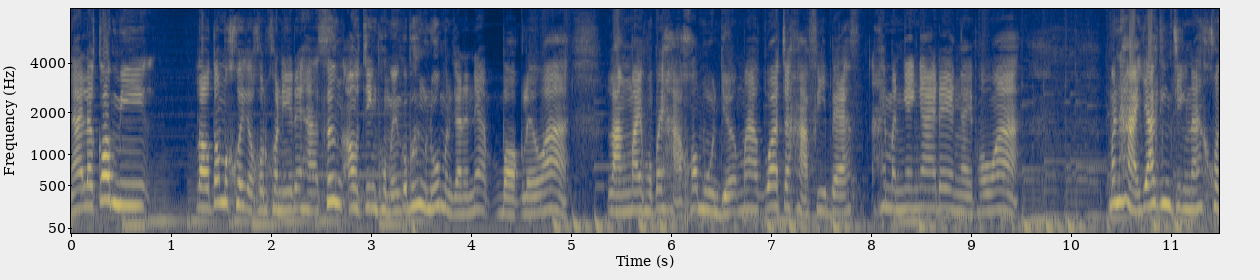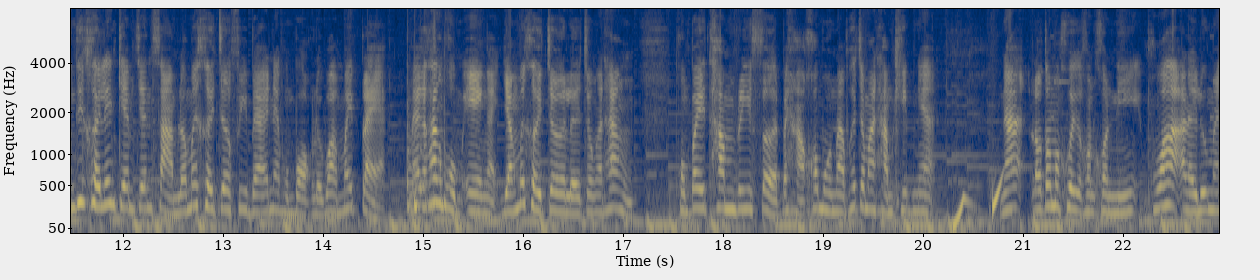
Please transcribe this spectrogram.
นะ แล้วก็มี เราต้องมาคุยกับคนคนนี้ด้วยฮะ ซึ่งเอาจริงผมเองก็เพิ่งรู้เหมือนกันนะเนี่ย บอกเลยว่าหลังไม่ผมไปหาข้อมูลเยอะมากว่าจะหาฟรีแบสให้มันง่าย ๆ ได้ยังไง เพราะว่ามันหายากจริงๆนะ คนที่เคยเล่นเกม Gen 3 แล้วไม่เคยเจอฟรีแบสเนี่ยผมบอกเลยว่าไม่แปลก แม้กระทั่งผมเองอะยังไม่เคยเจอเลยจนกระทั่ง ผมไปทำรีเสิร์ชไปหาข้อมูลมาเพื่อจะมาทำคลิปเนี่ยนะเราต้องมาคุยกับคนคนนี้ เพราะว่าอะไรรู้ไหม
